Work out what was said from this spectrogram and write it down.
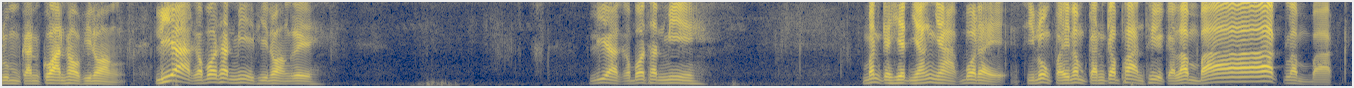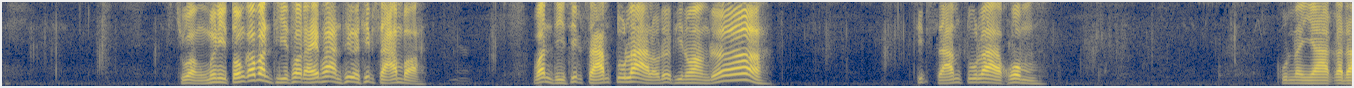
ลุมกันก้อนเฮาพี่น้อง เลียกับบ่ท่านมีพี่น้องเลยเลียกับบ่ท่านมี มันก็เฮ็ดหยังยากบ่ได้สิลงไปน้กันกับผ่านทื่อก็ลำบากลำบาก ช่วงมื้อนี้ตรงกับวันที่เท่าไหร่ผ่านทื่อสิบสามบ่วันที่สิบสามตุลาเราเด้อพี่น้องเด้อสิบสามตุลาคม คุณนายากระได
